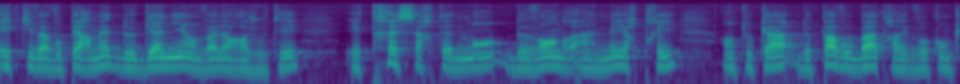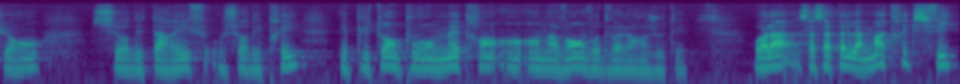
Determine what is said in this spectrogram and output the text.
et qui va vous permettre de gagner en valeur ajoutée et très certainement de vendre à un meilleur prix en tout cas de ne pas vous battre avec vos concurrents sur des tarifs ou sur des prix, mais plutôt en pouvant mettre en, avant votre valeur ajoutée. Voilà, ça s'appelle la Matrix Fit.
